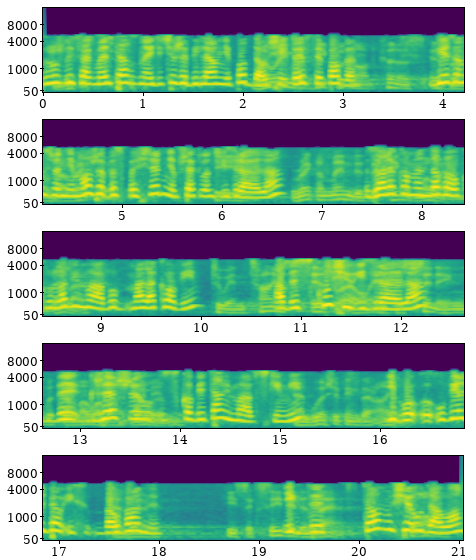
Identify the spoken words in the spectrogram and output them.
w różnych fragmentach znajdziecie, że Bileam nie poddał się i to jest typowe. Wiedząc, że nie może bezpośrednio przekląć Izraela, zarekomendował królowi Moabu, Malakowi, aby skusił Izraela, by grzeszył z kobietami moabskimi i uwielbiał ich bałwany. I gdy to mu się udało,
